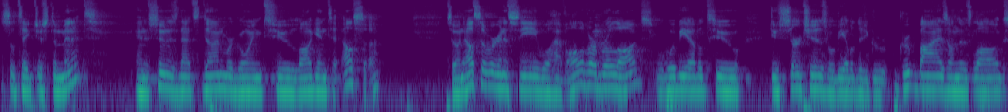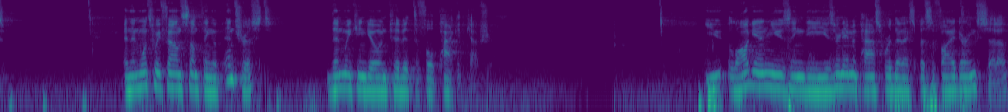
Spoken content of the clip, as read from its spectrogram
This will take just a minute, and as soon as that's done, we're going to log into ELSA. So in ELSA, we're going to see we'll have all of our bro logs. We'll be able to do searches. We'll be able to do group, buys on those logs. And then once we found something of interest, then we can go and pivot to full packet capture. You log in using the username and password that I specified during setup.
